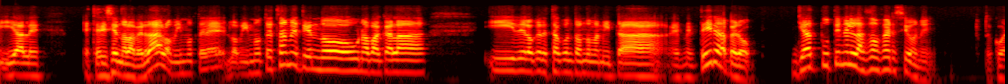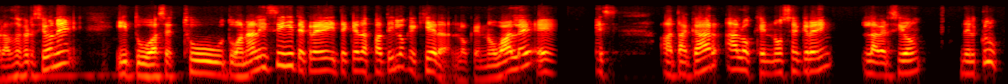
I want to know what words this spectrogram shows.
y Ale, esté diciendo la verdad. Lo mismo te, lo mismo te está metiendo una bacala y de lo que te está contando la mitad es mentira, pero ya tú tienes las dos versiones te coges las dos versiones y tú haces tu, análisis y te crees y te quedas para ti lo que quieras. Lo que no vale es, atacar a los que no se creen la versión del club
